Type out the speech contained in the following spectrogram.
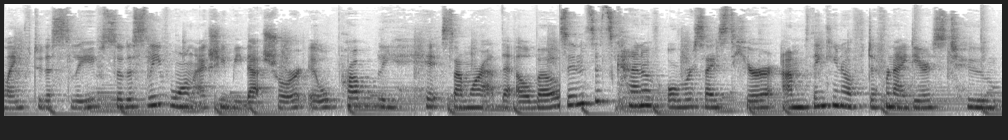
length to the sleeve. So the sleeve won't actually be that short. It will probably hit somewhere at the elbow. Since it's kind of oversized here, I'm thinking of different ideas to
